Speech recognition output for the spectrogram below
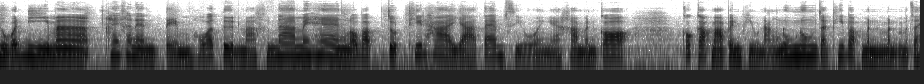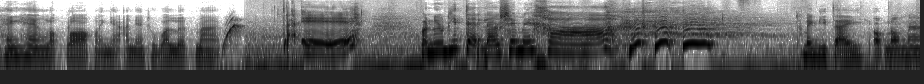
ถือว่าดีมากให้คะแนนเต็ม เพราะว่าตื่นมาคือหน้าไม่แห้ง แล้วแบบจุดที่ทายาแต้มสิวอย่างเงี้ยค่ะ มันก็ก็กลับมาเป็นผิวหนังนุ่มๆ จากที่แบบมันมันมันจะแห้งๆลอกๆอะไรเงี้ยอันเนี้ยถือว่าเลิศมากจะเอ๋วันนี้วันที่ 7 แล้วใช่ไหมคะทำไมดีใจออกนอกหน้า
